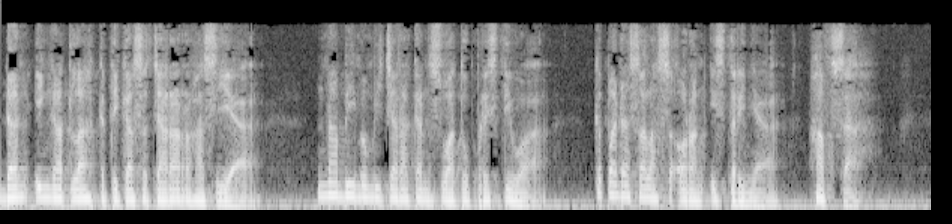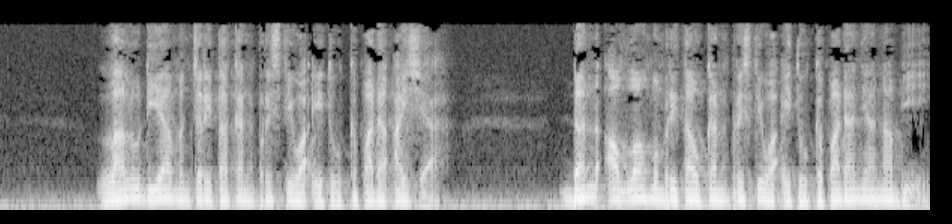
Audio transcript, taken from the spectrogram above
Dan ingatlah ketika secara rahasia Nabi membicarakan suatu peristiwa kepada salah seorang istrinya, Hafsah. Lalu dia menceritakan peristiwa itu kepada Aisyah. Dan Allah memberitahukan peristiwa itu kepadanya Nabi.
